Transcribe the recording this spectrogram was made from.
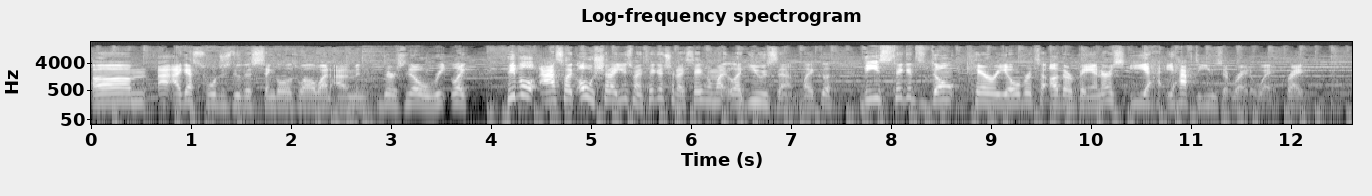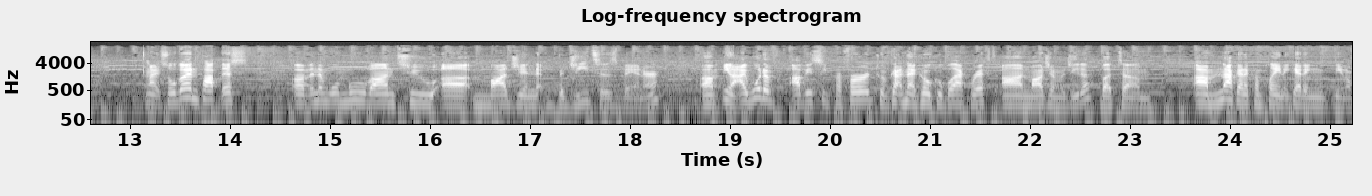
Um, I, I, guess we'll just do this single as well. Why, I mean, there's no re like people ask like, oh, should I use my tickets? Should I save them? Like, use them. Like these tickets don't carry over to other banners. You you have to use it right away, right? All right, so we'll go ahead and pop this, um, and then we'll move on to uh, Majin Vegeta's banner. Um, you know, I would have obviously preferred to have gotten that Goku Black Rift on Majin Vegeta, but um, I'm not to complain at getting, you know,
